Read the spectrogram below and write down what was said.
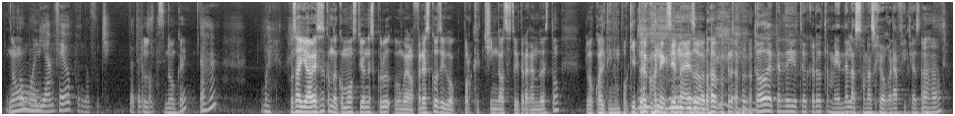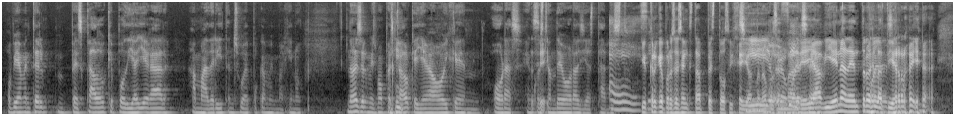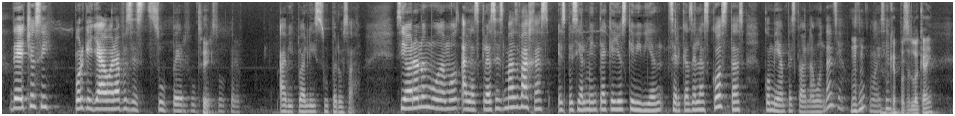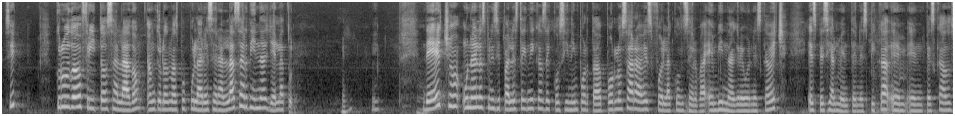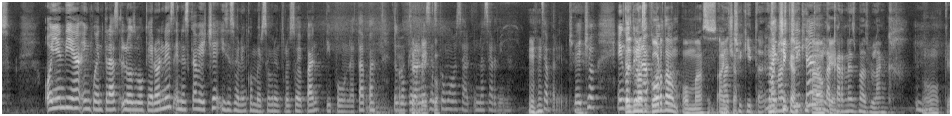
No. Como olían feo, pues no fuchi, no te lo Pues, comas. no, ok. Ajá. Bueno. O sea, yo a veces cuando como ostiones crudos, bueno, frescos, digo, ¿por qué chingados estoy tragando esto? Lo cual tiene un poquito de conexión a eso, ¿verdad? Pero... Todo depende, yo te creo, también de las zonas geográficas. ¿no? Ajá. Obviamente el pescado que podía llegar a Madrid en su época, me imagino, no es el mismo pescado que llega hoy que en horas, en Sí. cuestión de horas ya está listo. Eh, Yo sí. creo que por eso decían que estaba pestoso y hediondo, Sí, ¿no? Pues en Madrid puede ya bien adentro de la Puede tierra ya. De hecho, sí, porque ya ahora pues es súper, súper, Sí. súper habitual y súper usado. Si ahora nos mudamos a las clases más bajas, especialmente aquellos que vivían cerca de las costas, comían pescado en abundancia, como decían. Que pues es lo que hay. Sí, crudo, frito, salado, aunque los más populares eran las sardinas y el atún. Sí. De hecho, una de las principales técnicas de cocina importada por los árabes fue la conserva en vinagre o en escabeche, especialmente en, espica- en- en pescados. Hoy en día encuentras los boquerones en escabeche y se suelen comer sobre un trozo de pan, tipo una tapa. Los Ah, boquerones es como una sardina. De hecho, ¿Es encontré más una gorda foto. o más ancha? Más chiquita. Más Más chiquita. chiquita, Ah, la carne es más blanca. Oh, ok.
